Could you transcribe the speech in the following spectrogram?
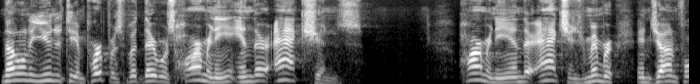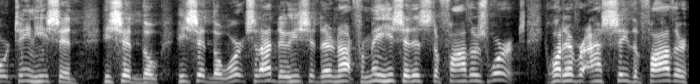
Not only unity and purpose, but there was harmony in their actions harmony in their actions. Remember in John 14, he said, he said, the, he said, the works that I do, he said, they're not for me. He said, it's the Father's works. Whatever I see the Father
